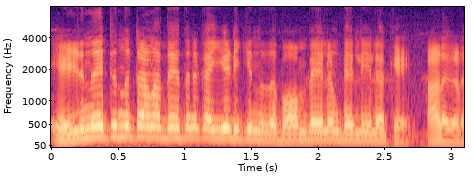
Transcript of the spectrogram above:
എഴുന്നേറ്റ് നിന്നിട്ടാണ് അദ്ദേഹത്തിന് കൈയടിക്കുന്നത് ബോംബെയിലും ഡൽഹിയിലൊക്കെ ആളുകൾ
